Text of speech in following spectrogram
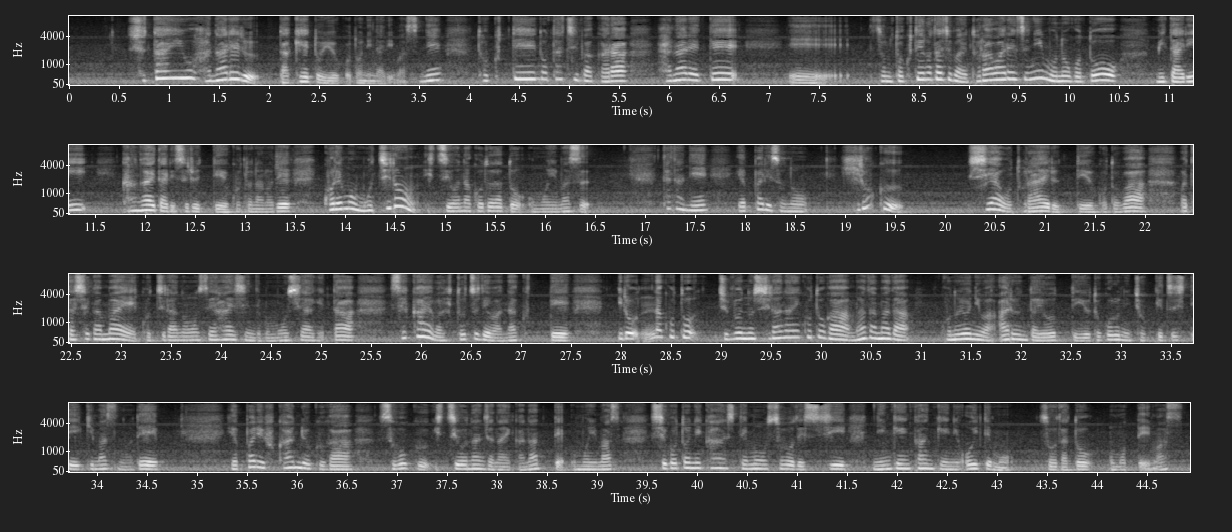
主体を離れるだけということになりますね。特定の立場から離れて、えー、その特定の立場にとらわれずに物事を見たり考えたりするっていうことなのでこれももちろん必要なことだと思います。ただねやっぱりその広く視野を捉えるっていうことは私が前こちらの音声配信でも申し上げた世界は一つではなくていろんなこと自分の知らないことがまだまだこの世にはあるんだよっていうところに直結していきますのでやっぱり俯瞰力がすごく必要なんじゃないかなって思います。仕事に関してもそうですし人間関係においてもそうだと思っています。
